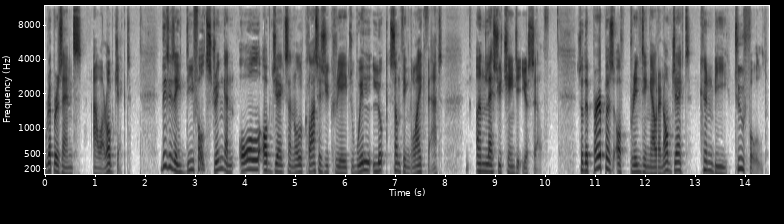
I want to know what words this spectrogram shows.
represents our object. This is a default string and all objects and all classes you create will look something like that unless you change it yourself. So the purpose of printing out an object can be twofold.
